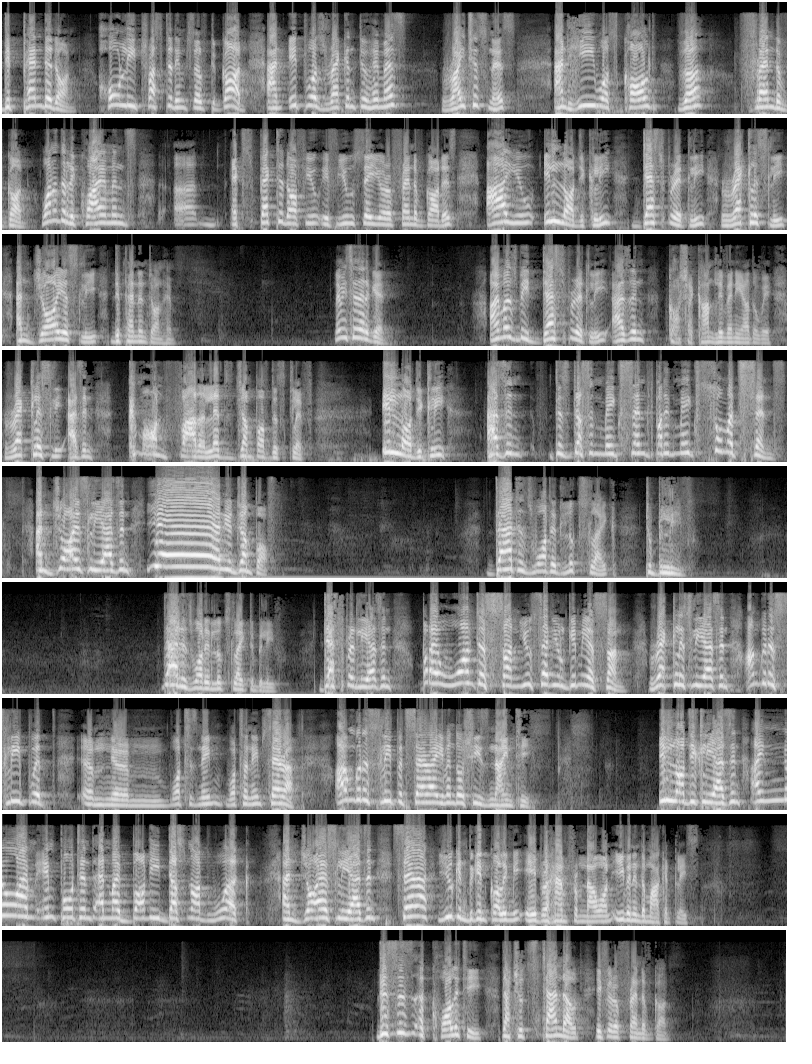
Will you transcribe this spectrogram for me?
depended on, wholly trusted himself to God and it was reckoned to him as righteousness and he was called the friend of God. One of the requirements uh, expected of you if you say you're a friend of God is are you illogically, desperately, recklessly, and joyously dependent on Him? Let me say that again. I must be desperately, as in Gosh, I can't live any other way. Recklessly, as in, come on, Father, let's jump off this cliff. Illogically, as in, this doesn't make sense, but it makes so much sense. And joyously, as in, yeah, and you jump off. That is what it looks like to believe. That is what it looks like to believe. Desperately, as in, but I want a son. You said you'll give me a son. Recklessly, as in, I'm going to sleep with, um, um, what's his name? What's her name? Sarah. I'm going to sleep with Sarah even though she's 90. Illogically, as in, I know I'm important and my body does not work. And joyously, as in, Sarah, you can begin calling me Abraham from now on, even in the marketplace. This is a quality that should stand out if you're a friend of God.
